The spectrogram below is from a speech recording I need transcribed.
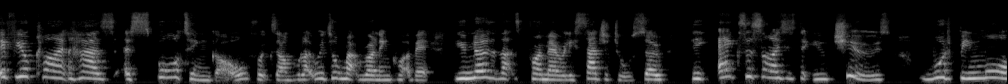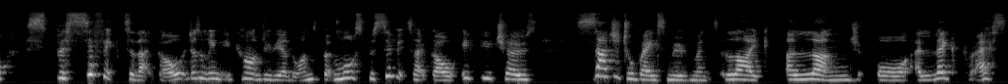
if your client has a sporting goal, for example, like we're talking about running quite a bit, you know that that's primarily sagittal. So the exercises that you choose would be more specific to that goal. It doesn't mean that you can't do the other ones, but more specific to that goal if you chose sagittal based movements like a lunge or a leg press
